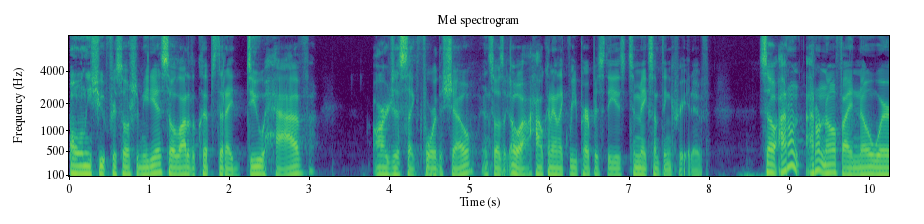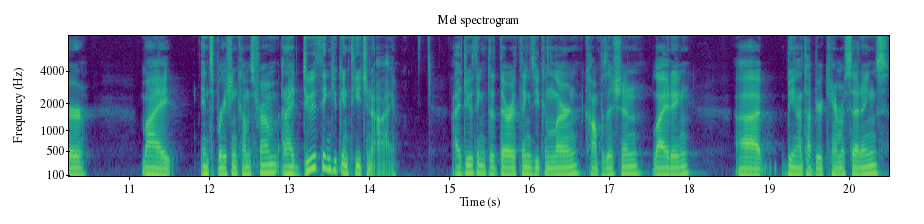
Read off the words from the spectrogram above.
only shoot for social media, so a lot of the clips that I do have are just like for the show, and so I was like, oh, how can I like repurpose these to make something creative? So I don't I don't know if I know where my inspiration comes from, and I do think you can teach an eye. I do think that there are things you can learn: composition, lighting, uh, being on top of your camera settings.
